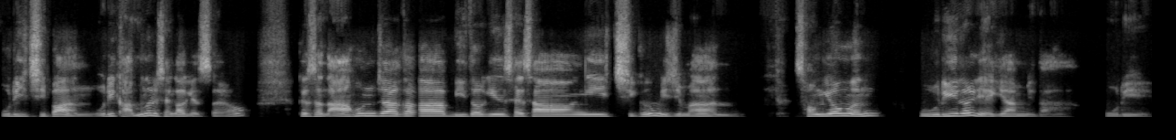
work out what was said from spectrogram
우리 집안, 우리 가문을 생각했어요. 그래서 나 혼자가 미덕인 세상이 지금이지만 성경은 우리를 얘기합니다. 우리.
